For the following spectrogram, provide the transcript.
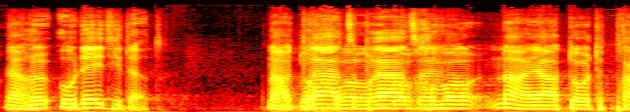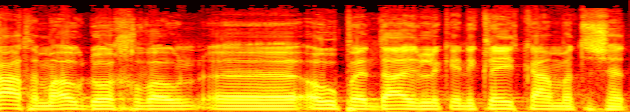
Ja. Hoe deed hij dat? Nou, Door praten, gewoon, praten. Door gewoon, nou ja, door te praten, maar ook door gewoon eh, open en duidelijk in de kleedkamer te, zet,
